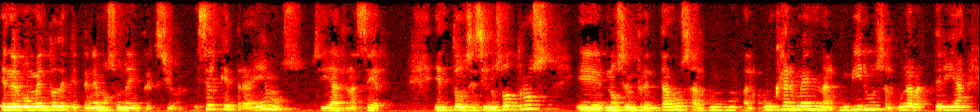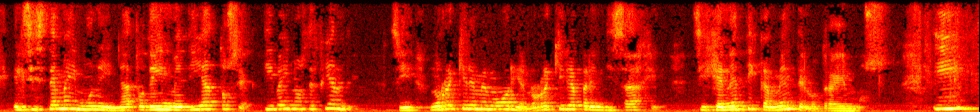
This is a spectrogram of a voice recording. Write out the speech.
en el momento de que tenemos una infección, es el que traemos ¿sí? al nacer. Entonces, si nosotros eh, nos enfrentamos a algún, algún germen, algún virus, alguna bacteria, el sistema inmune innato de inmediato se activa y nos defiende. ¿sí? No requiere memoria, no requiere aprendizaje, si genéticamente lo traemos. Y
